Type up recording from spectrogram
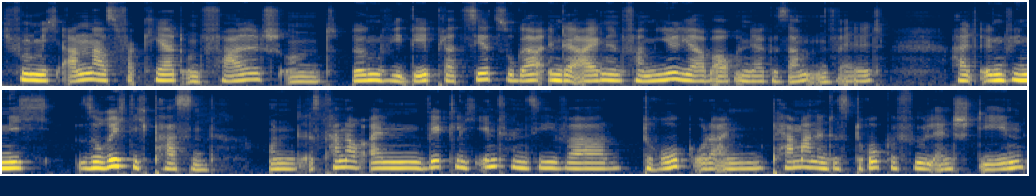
Ich fühle mich anders, verkehrt und falsch und irgendwie deplatziert sogar in der eigenen Familie, aber auch in der gesamten Welt. Halt irgendwie nicht so richtig passend. Und es kann auch ein wirklich intensiver Druck oder ein permanentes Druckgefühl entstehen,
